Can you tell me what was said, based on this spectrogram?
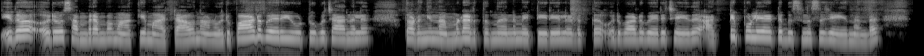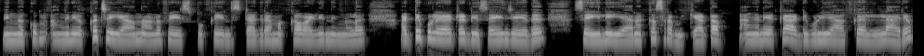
ഇത് ഒരു സംരംഭമാക്കി മാറ്റാവുന്നതാണ്. ഒരുപാട് പേര് യൂട്യൂബ് ചാനൽ തുടങ്ങി നമ്മുടെ അടുത്ത് നിന്ന് തന്നെ മെറ്റീരിയൽ എടുത്ത് ഒരുപാട് പേര് ചെയ്ത് അടിപൊളിയായിട്ട് ബിസിനസ് ചെയ്യുന്നുണ്ട്. നിങ്ങൾക്കും അങ്ങനെയൊക്കെ ചെയ്യാവുന്നതാണ്. ഫേസ്ബുക്ക് ഇൻസ്റ്റാഗ്രാം ഒക്കെ വഴി നിങ്ങൾ അടിപൊളിയായിട്ട് ഡിസൈൻ ചെയ്ത് സെയിൽ ചെയ്യാനൊക്കെ ശ്രമിക്കുക കേട്ടോ അങ്ങനെയൊക്കെ അടിപൊളിയാക്കുക എല്ലാവരും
